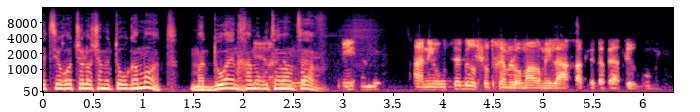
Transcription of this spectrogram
יצירות שלו שמתורגמות. מדוע אינך מרוצה מהמצב? אני רוצה ברשותכם לומר מילה אחת לגבי התרגומים.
